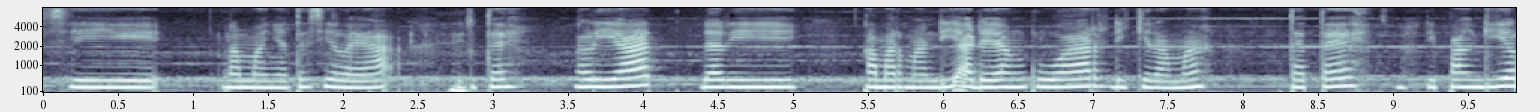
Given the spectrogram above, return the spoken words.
si namanya teh si Lea Hmm. itu teh ngeliat dari kamar mandi ada yang keluar dikira mah teteh cenah, dipanggil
